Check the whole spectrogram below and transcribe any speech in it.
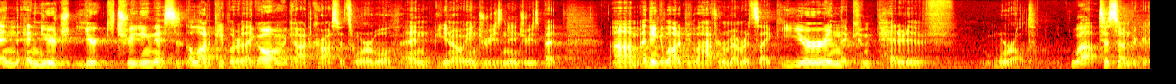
And and you're you're treating this. A lot of people are like, oh my god, CrossFit's horrible, and you know injuries and injuries. But um, I think a lot of people have to remember it's like you're in the competitive world well, to some degree.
